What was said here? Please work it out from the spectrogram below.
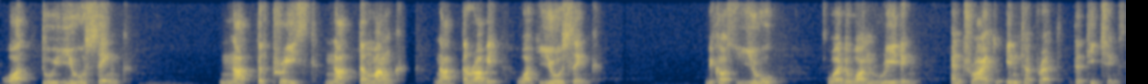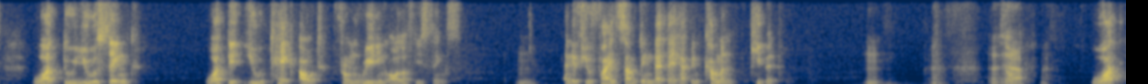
what do you think? Not the priest, not the monk, not the rabbi, what you think. Because you were the one reading and trying to interpret the teachings. What do you think? What did you take out from reading all of these things? Mm. And if you find something that they have in common, keep it. Mm. So- yeah, What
